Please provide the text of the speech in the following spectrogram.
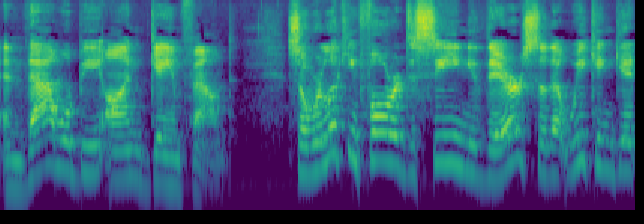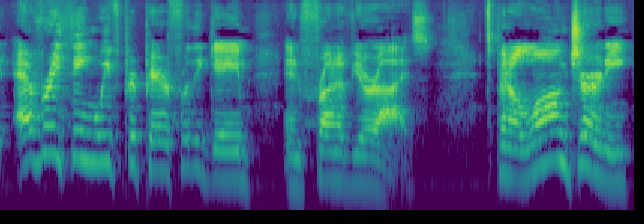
and that will be on GameFound. So we're looking forward to seeing you there so that we can get everything we've prepared for the game in front of your eyes. It's been a long journey,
